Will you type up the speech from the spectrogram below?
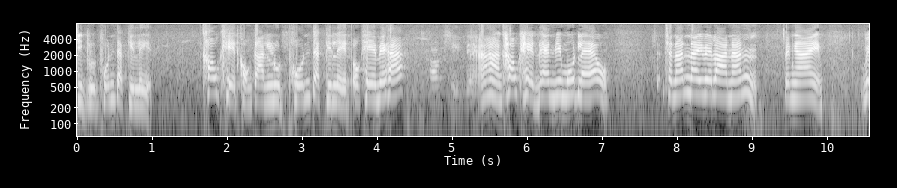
จิตหลุดพ้นจากกิเลส เข้าเขตของการหลุดพ้นจากกิเลสโอเคไหมคะเข้าเขตแดงอ่าเข้าเขตแดนวิมุตต์แล้ว ฉะนั้นในเวลานั้นเป็นไงเว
